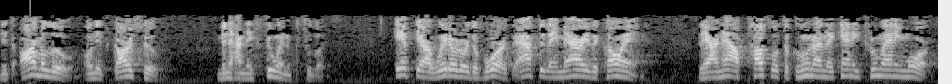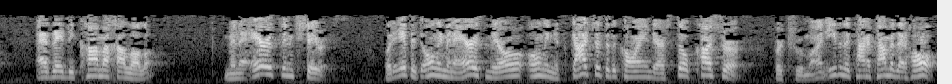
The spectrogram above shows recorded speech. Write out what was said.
Nit armalu or nit garshu min hanesuin psulos. If they are widowed or divorced after they marry the Kohen, they are now puzzled to kahuna and they can't eat truma anymore, as they become a halala. Mina erisin ksheris. But if it's only mina erisin, they are only niskacha to the Kohen, they are still kosher for truma. And even the Tanna Kamma that holds,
